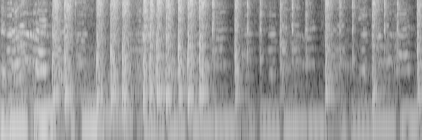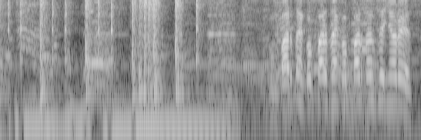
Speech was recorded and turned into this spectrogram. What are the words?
Está borracha. Compartan, compartan, compartan, señores.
